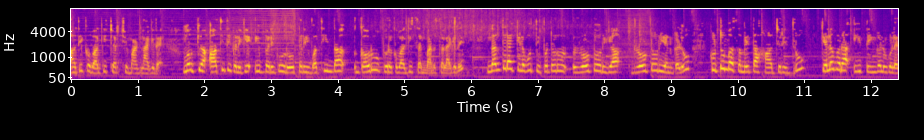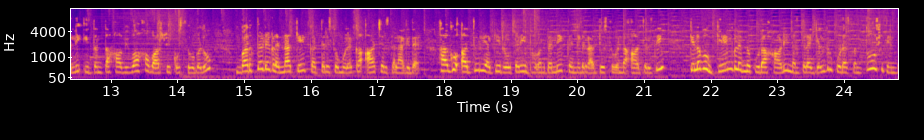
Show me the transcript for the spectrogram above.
ಅಧಿಕವಾಗಿ ಚರ್ಚೆ ಮಾಡಲಾಗಿದೆ. ಮುಖ್ಯ ಅತಿಥಿಗಳಿಗೆ ಇಬ್ಬರಿಗೂ ರೋಟರಿ ವತಿಯಿಂದ ಗೌರವಪೂರ್ವಕವಾಗಿ ಸನ್ಮಾನಿಸಲಾಗಿದೆ. ನಂತರ ಕೆಲವು ತಿಪಟೂರು ರೋಟೋರಿಯಾ ರೋಟೋರಿಯನ್ಗಳು ಕುಟುಂಬ ಸಮೇತ ಹಾಜರಿದ್ದರು. ಕೆಲವರ ಈ ತಿಂಗಳುಗಳಲ್ಲಿ ಇದ್ದಂತಹ ವಿವಾಹ ವಾರ್ಷಿಕೋತ್ಸವಗಳು ಬರ್ತ್ಡೇಗಳನ್ನ ಕೇಕ್ ಕತ್ತರಿಸುವ ಮೂಲಕ ಆಚರಿಸಲಾಗಿದೆ. ಹಾಗೂ ಅದ್ದೂರಿಯಾಗಿ ರೋಟರಿ ಭವನದಲ್ಲಿ ಕನ್ನಡ ರಾಜ್ಯೋತ್ಸವವನ್ನು ಆಚರಿಸಿ ಕೆಲವು ಗೇಮ್ಗಳನ್ನು ಕೂಡ ಹಾಡಿ ನಂತರ ಎಲ್ಲರೂ ಕೂಡ ಸಂತೋಷದಿಂದ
